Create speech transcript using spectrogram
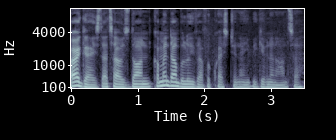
All right, guys, that's how it's done. Comment down below if you have a question and you'll be given an answer.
